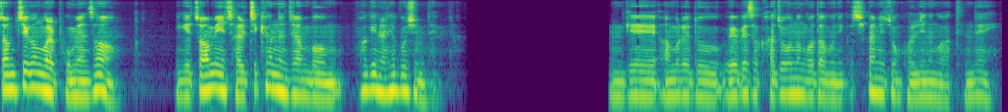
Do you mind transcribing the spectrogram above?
점 찍은 걸 보면서 이게 점이 잘 찍혔는지 한번 확인을 해 보시면 됩니다. 이게 아무래도 웹에서 가져오는 거다 보니까 시간이 좀 걸리는 것 같은데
